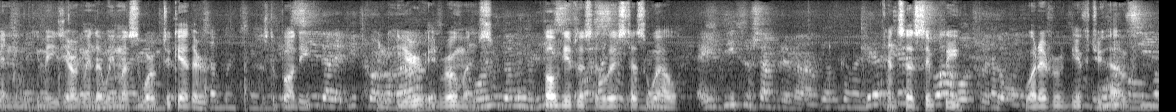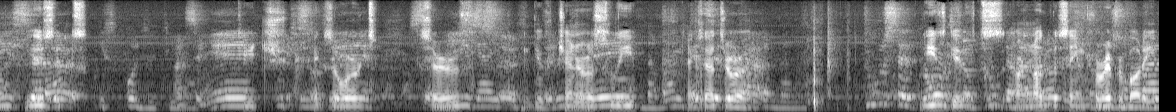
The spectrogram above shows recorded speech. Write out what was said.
And he makes the argument that we must work together as the body. And here in Romans, Paul gives us a list as well and says simply, whatever gift you have, use it. Teach, exhort, serve, give generously, etc. These gifts are not the same for everybody,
